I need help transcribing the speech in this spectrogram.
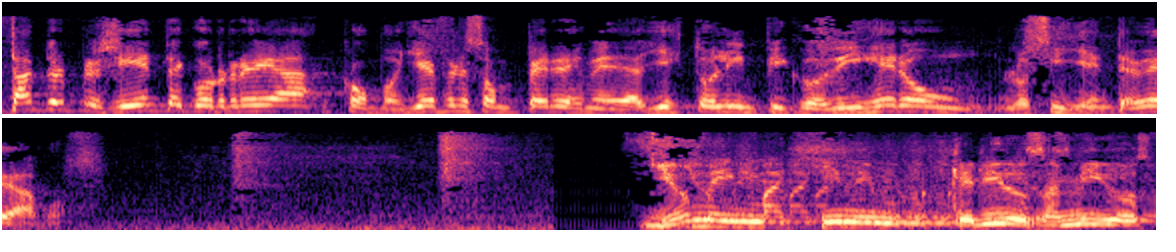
tanto el presidente Correa como Jefferson Pérez, medallista olímpico, dijeron lo siguiente, veamos. Yo me imagino, queridos amigos,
